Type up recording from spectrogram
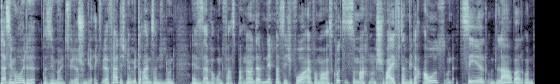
Da sind wir heute, da sind wir jetzt wieder schon direkt wieder fertig, ne, mit 23 Minuten. Es ist einfach unfassbar, ne. Da nimmt man sich vor, einfach mal was Kurzes zu machen und schweift dann wieder aus und erzählt und labert und,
